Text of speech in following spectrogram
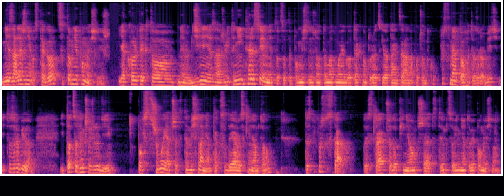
Niezależnie od tego, co to mnie pomyślisz. Jakkolwiek to, nie wiem, dziwnie nie zabrzmi, to nie interesuje mnie to, co ty pomyślisz na temat mojego techno-tureckiego tańca na początku. Po prostu miałem to ochotę zrobić i to zrobiłem. I to, co większość ludzi powstrzymuje przed tym myśleniem, tak sobie ja rozkminiam to, to jest po prostu strach. To jest strach przed opinią, przed tym, co inni o tobie pomyślą.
